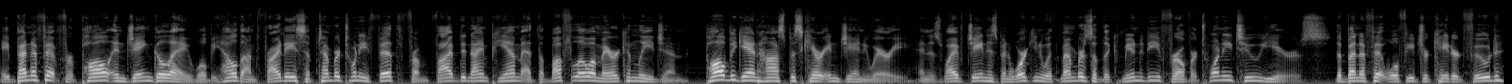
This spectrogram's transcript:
A benefit for Paul and Jane Galley will be held on Friday, September 25th from 5 to 9 p.m. at the Buffalo American Legion. Paul began hospice care in January, and his wife Jane has been working with members of the community for over 22 years. The benefit will feature catered food,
